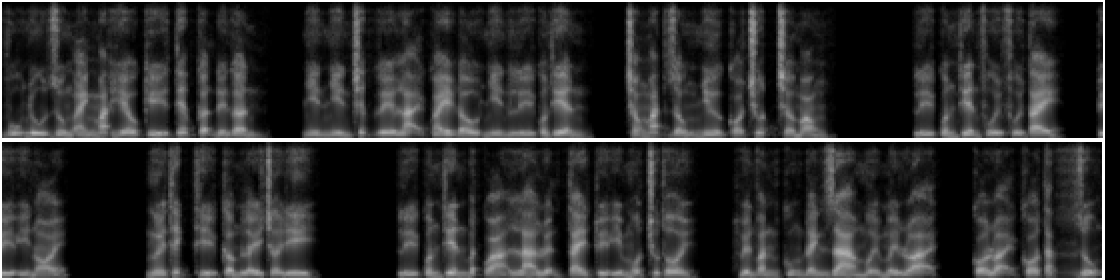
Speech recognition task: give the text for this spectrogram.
Vũ nhu dùng ánh mắt hiếu kỳ tiếp cận đến gần, nhìn nhìn chiếc ghế lại quay đầu nhìn lý quân tiên trong mắt giống như có chút chờ mong. Lý quân tiên phủi phủi tay, tùy ý nói, ngươi thích thì cầm lấy chơi đi. Lý quân tiên bất quá là luyện tay tùy ý một chút thôi huyền văn cũng đánh ra mười mấy loại, có loại có tác dụng,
